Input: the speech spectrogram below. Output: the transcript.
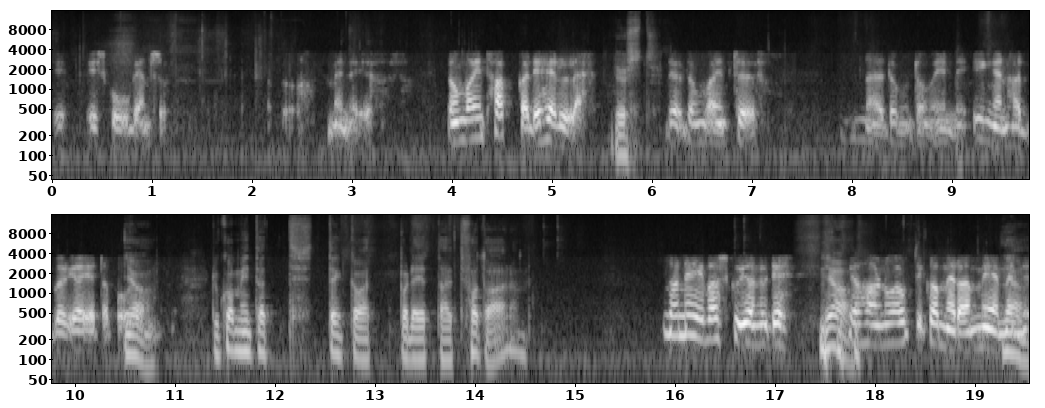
i, i skogen så. Men eh, de var inte hackade heller. just. De, de var inte, nej de, de, in- ingen hade börjat äta på Ja. dem. Du kommer inte att tänka på det att ta ett foto av dem? Nå nej, vad skulle jag nu det? Ja. Jag har nog alltid kameran med men Ja.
